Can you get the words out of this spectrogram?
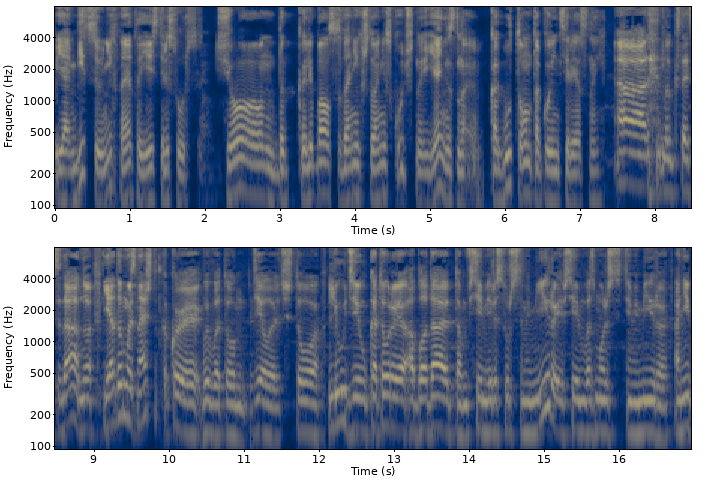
и амбиции, у них на это есть ресурсы. Чего он доколебался до них, что они скучные, я не знаю. Как будто он такой интересный. А, ну, кстати, да, но я думаю, знаешь, тут какой вывод он делает, что люди, у которые обладают там всеми ресурсами мира и всеми возможностями мира, они,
